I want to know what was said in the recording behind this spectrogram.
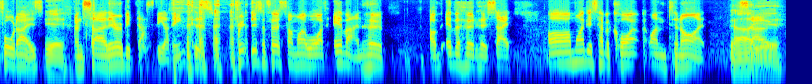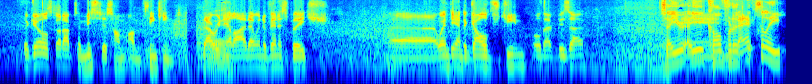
four days. Yeah. and so they're a bit dusty, I think, because this is the first time my wife ever and her, I've ever heard her say, "Oh, I might just have a quiet one tonight." Oh, so yeah. the girls got up to mischief. I'm, I'm thinking they were in LA. They went to Venice Beach. Uh, went down to Gold's Gym, all that bizzo. So you're, are you confident? They actually,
